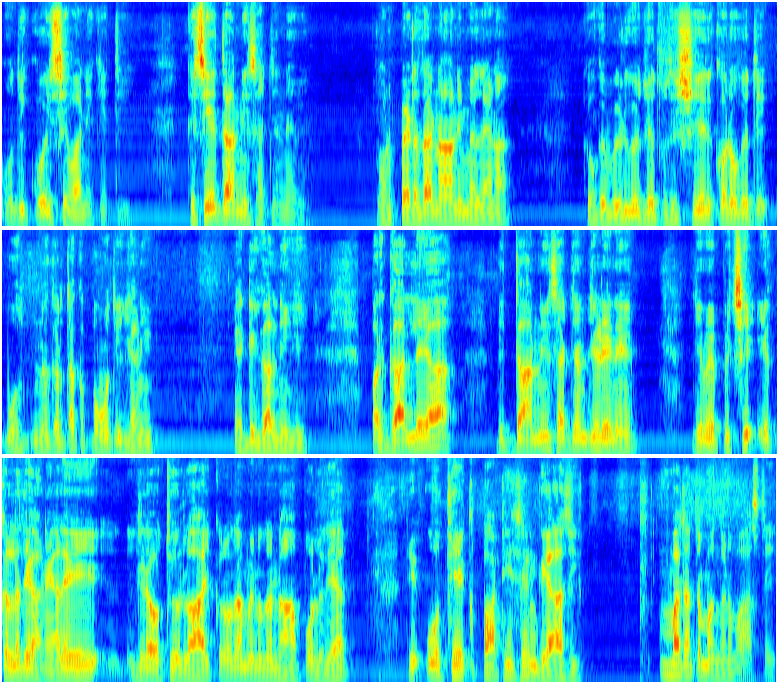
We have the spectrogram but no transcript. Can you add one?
ਉਹਦੀ ਕੋਈ ਸੇਵਾ ਨਹੀਂ ਕੀਤੀ। ਕਿਸੇ ਦਾਨੀ ਸੱਜਣ ਨੇ ਵੀ। ਹੁਣ ਪਿੰਡ ਦਾ ਨਾਂ ਨਹੀਂ ਮੈਂ ਲੈਣਾ, ਕਿਉਂਕਿ ਵੀਡੀਓ ਜੇ ਤੁਸੀਂ ਸ਼ੇਅਰ ਕਰੋਗੇ ਤੇ ਉਸ ਨਗਰ ਤੱਕ ਪਹੁੰਚ ਹੀ ਜਾਣੀ। ਐਡੀ ਗੱਲ ਨਹੀਂ ਗਈ ਪਰ ਗੱਲ ਇਹ ਆ ਵੀ ਦਾਨੀ ਸੱਜਣ ਜਿਹੜੇ ਨੇ, ਜਿਵੇਂ ਪਿੱਛੇ ਇੱਕ ਲੁਧਿਆਣੇ ਵਾਲੇ ਜਿਹੜਾ ਉੱਥੇ ਇਲਾਜ ਕਰਾਉਂਦਾ, ਮੈਨੂੰ ਦਾ ਨਾਮ ਭੁੱਲ ਗਿਆ। ਤੇ ਉੱਥੇ ਇੱਕ ਪਾਠੀ ਸਿੰਘ ਗਿਆ ਸੀ। ਮਦਦ ਮੰਗਣ ਵਾਸਤੇ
